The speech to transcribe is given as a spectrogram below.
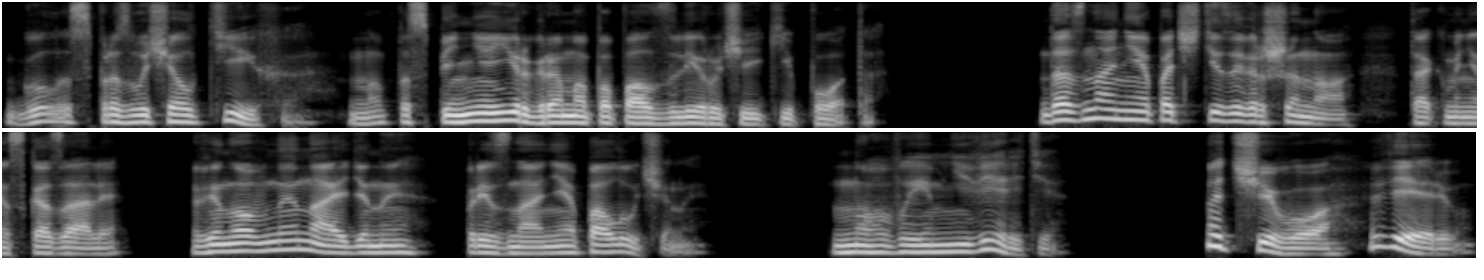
Голос прозвучал тихо, но по спине Ирграма поползли ручейки пота. Дознание почти завершено, так мне сказали. Виновные найдены, признания получены. Но вы им не верите. Отчего? Верю.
